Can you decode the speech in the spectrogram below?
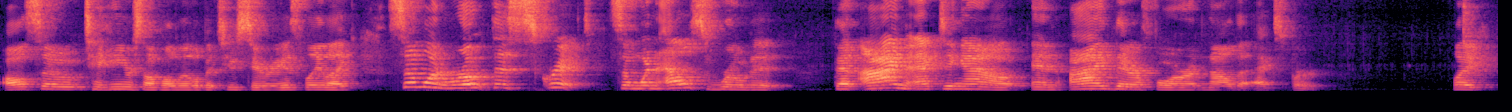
also taking yourself a little bit too seriously. Like, someone wrote this script, someone else wrote it that I'm acting out, and I therefore am now the expert. Like,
